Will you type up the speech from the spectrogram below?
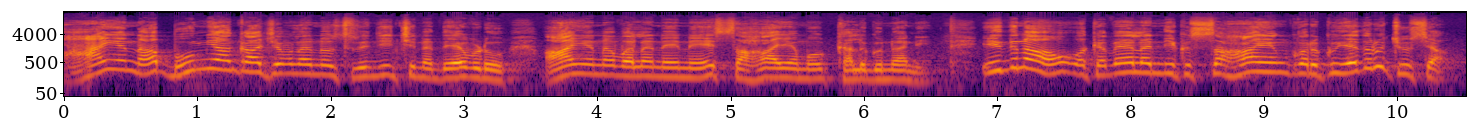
ఆయన భూమి ఆకాశములను సృజించిన దేవుడు ఆయన వలననే సహాయము కలుగునని. ఇదిన ఒకవేళ నీకు సహాయం కొరకు ఎదురు చూసావు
